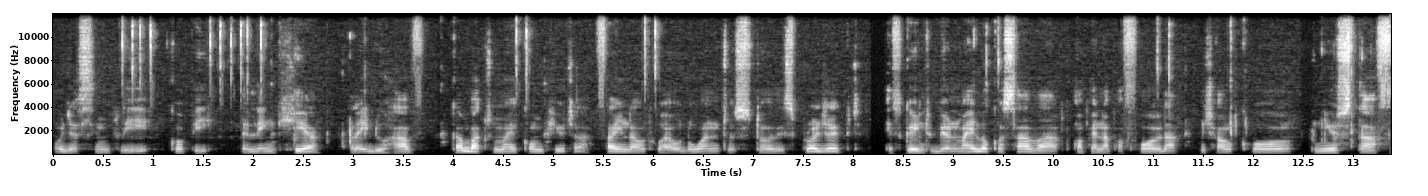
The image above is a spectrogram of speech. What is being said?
or just simply copy the link here that I do have, come back to my computer, find out where I would want to store this project. It's going to be on my local server, open up a folder which I'll call new stuff.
